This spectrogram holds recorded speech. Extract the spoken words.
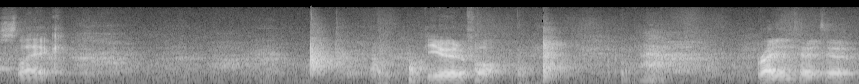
slick. Beautiful. Into it too.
